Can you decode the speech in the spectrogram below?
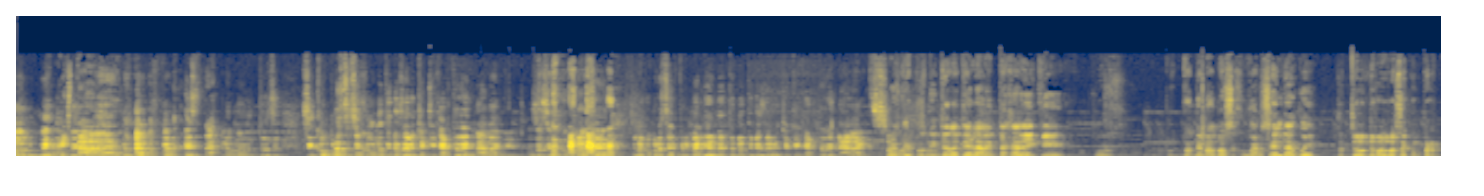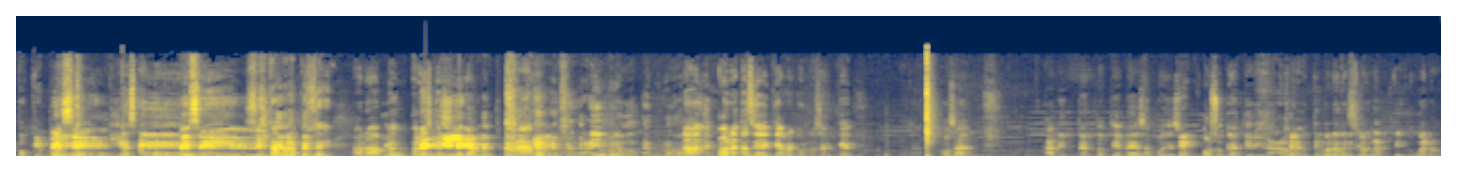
güey. Ahí está. Pero ahí está, no mames. Entonces, si compraste ese juego, no tienes derecho a quejarte de nada, güey. O sea, si lo compraste, si lo compraste el primer día, neta, no tienes derecho a quejarte de nada, güey. Pero es que pues Nintendo tiene la ventaja de que, pues, pues, ¿dónde más vas a jugar Zelda, güey? ¿Dónde más vas a comprar Pokémon? PC. Y es que. PC. ¿Sí está para PC? No, no, pero, pero es que. sí. Ilegalmente. Ah, Hay emulado- emuladores. No, pero neta sí hay que reconocer que. O sea, a Nintendo tiene esa posición Sí. por su creatividad, Tengo, güey. tengo la versión nati- Bueno,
